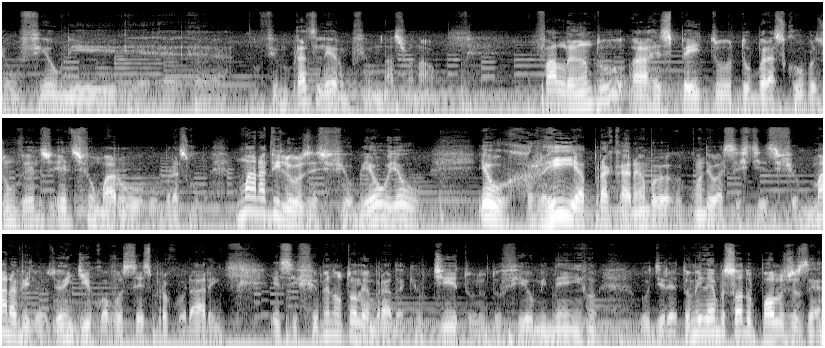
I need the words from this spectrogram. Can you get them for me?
é um filme, é, é, um filme brasileiro, um filme nacional falando a respeito do Brás Cubas. Um deles, eles filmaram o, o Cubas. Maravilhoso esse filme. Eu, eu, eu ria pra caramba quando eu assisti esse filme. Maravilhoso. Eu indico a vocês procurarem esse filme. Eu não estou lembrado aqui o título do filme, nem o, o diretor. Me lembro só do Paulo José,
